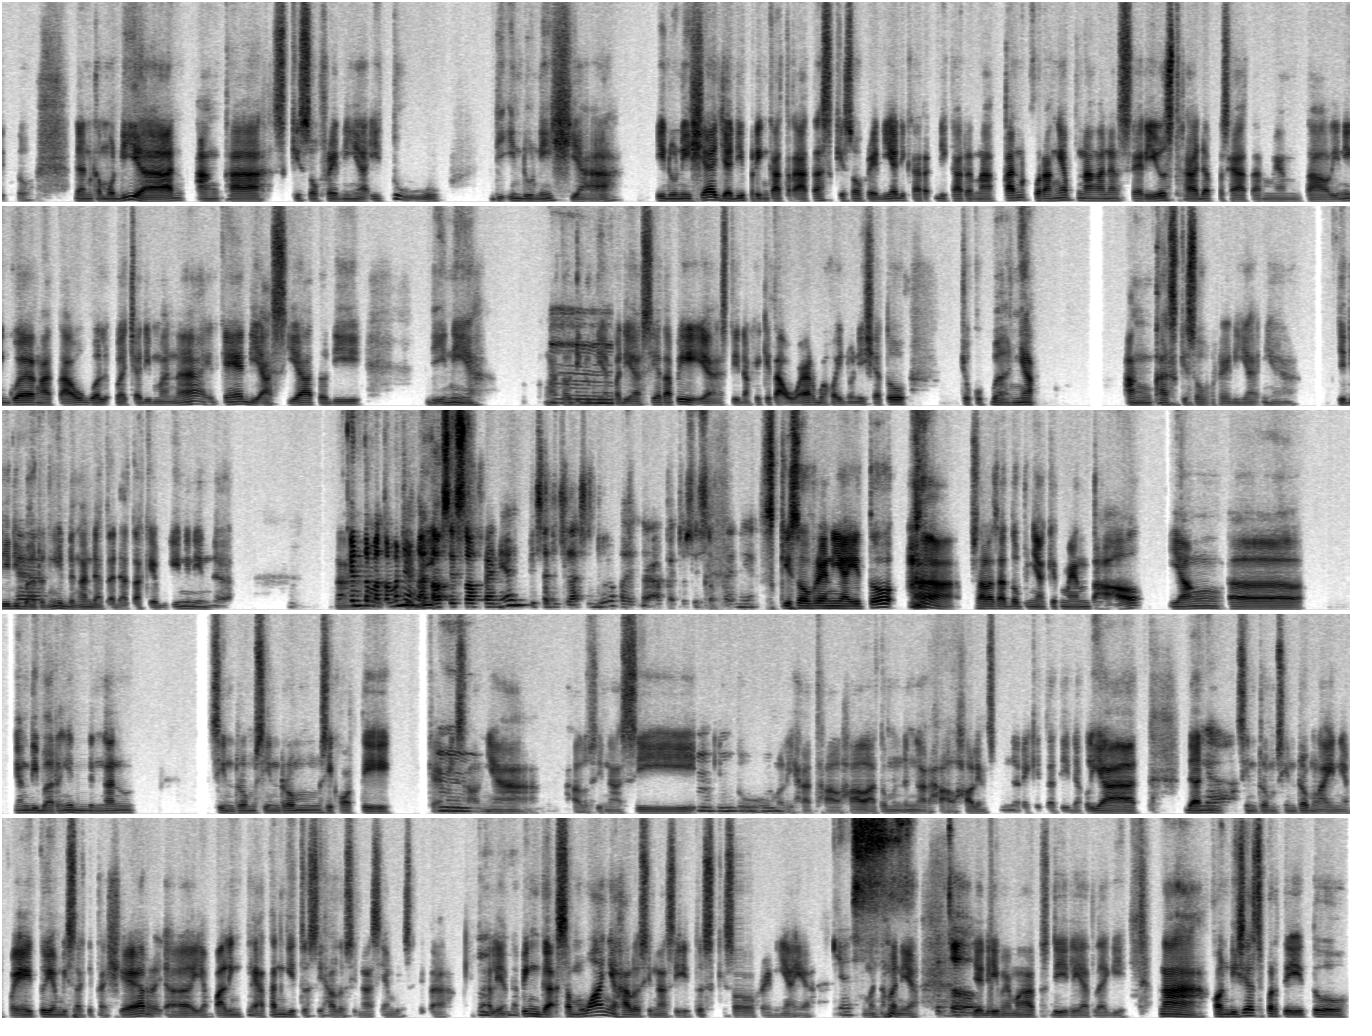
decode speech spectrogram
gitu. Dan kemudian angka skizofrenia itu di Indonesia Indonesia jadi peringkat teratas skizofrenia dikar- dikarenakan kurangnya penanganan serius terhadap kesehatan mental. Ini gue nggak tahu gue baca di mana, kayaknya di Asia atau di di ini ya, nggak tahu di dunia Hmm. apa di Asia. Tapi ya setidaknya kita aware bahwa Indonesia tuh cukup banyak angka skizofrenianya. Jadi dibarengi dengan data-data kayak begini nih, Nda. Nah, mungkin teman-teman yang nggak tahu schizophrenia bisa dijelasin dulu kali Ndra, apa itu schizophrenia skizofrenia itu salah satu penyakit mental yang eh, yang dibarengi dengan sindrom-sindrom psikotik kayak Hmm. misalnya halusinasi Mhm, gitu mhm. melihat hal-hal atau mendengar hal-hal yang sebenarnya kita tidak lihat dan Ya. sindrom-sindrom lainnya pokoknya itu yang bisa kita share eh, yang paling kelihatan gitu sih halusinasi yang bisa kita kita lihat Mhm. tapi nggak semuanya halusinasi itu skizofrenia ya yes teman-teman ya betul jadi memang harus dilihat lagi. Nah, kondisinya seperti itu,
